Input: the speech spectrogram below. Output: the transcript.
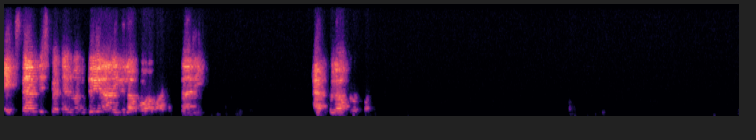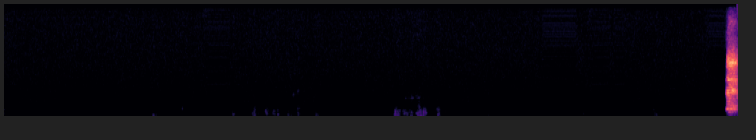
எக்ஸாம் டிஸ்கஷன் வந்து நான் இதுல போட மாட்டேன். சரி. ஆப்ல அப்லோட் பண்ண சரி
